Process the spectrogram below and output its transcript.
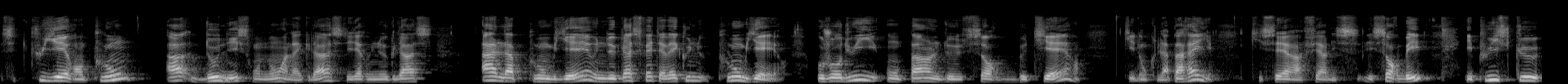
cette cuillère en plomb a donné son nom à la glace, c'est-à-dire une glace à la plombière, une glace faite avec une plombière. Aujourd'hui, on parle de sorbetière, qui est donc l'appareil qui sert à faire les, sorbets. Et puisque euh,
